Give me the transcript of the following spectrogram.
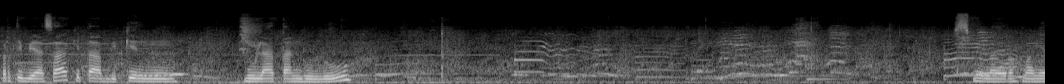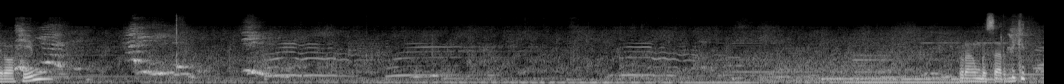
Seperti biasa kita bikin bulatan dulu. Bismillahirrahmanirrahim. Kurang besar dikit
